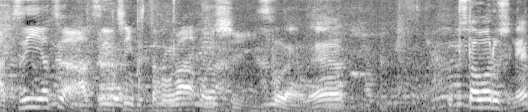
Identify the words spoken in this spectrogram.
熱いやつは熱いうちに食った方が美味しい。そうだよね。伝わるしね。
